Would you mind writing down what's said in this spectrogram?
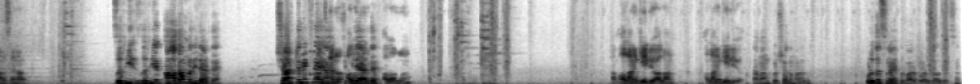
al sen al. Zırhı, zırhı... Aa adam var ileride. İşaretlemek ne Al, ya? al, Şu al onu, ileride. Al onu. Tamam alan geliyor alan. Alan geliyor. Tamam koşalım abi. Burada sniper var bu arada alacaksın.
